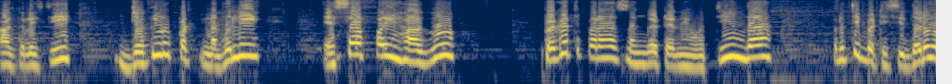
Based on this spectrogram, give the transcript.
ಆಗ್ರಹಿಸಿ ಜಗಳೂರು ಪಟ್ಟಣದಲ್ಲಿ ಎಸ್ಎಫ್ಐ ಹಾಗೂ ಪ್ರಗತಿಪರ ಸಂಘಟನೆ ವತಿಯಿಂದ ಪ್ರತಿಭಟಿಸಿದರು.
